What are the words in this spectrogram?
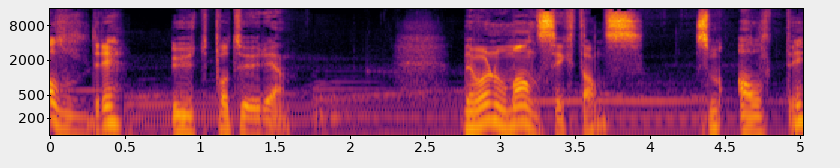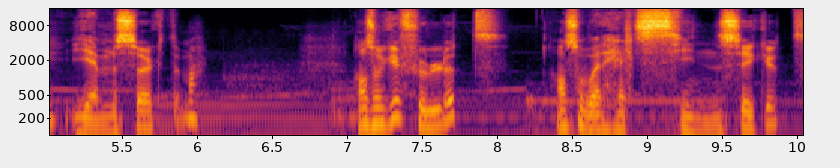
aldri ut på tur igjen. Det var noe med ansiktet hans som alltid hjemsøkte meg. Han så ikke full ut, han så bare helt sinnssyk ut.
